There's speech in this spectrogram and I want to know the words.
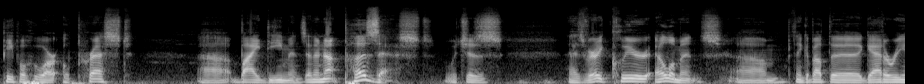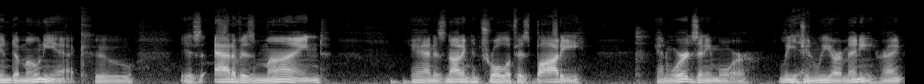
people who are oppressed uh, by demons, and they're not possessed, which is has very clear elements. Um, think about the Gadarene demoniac who is out of his mind and is not in control of his body and words anymore. Legion, Yeah. we are many, right?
